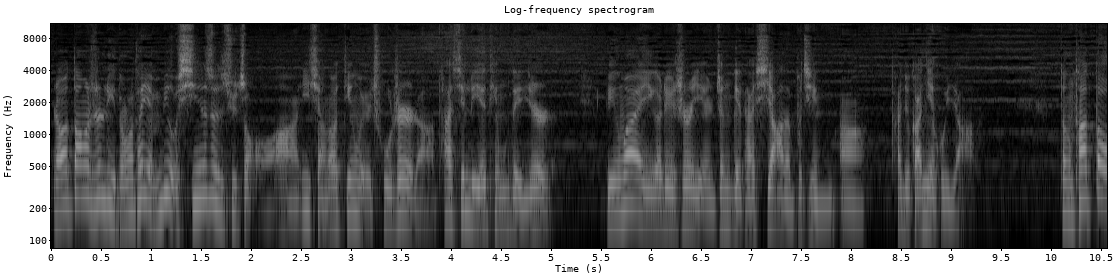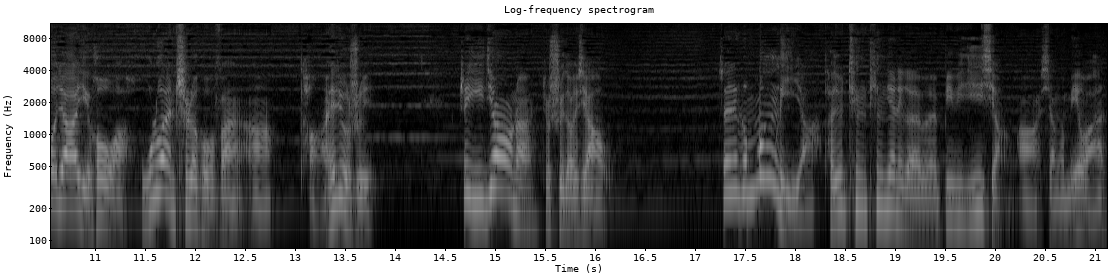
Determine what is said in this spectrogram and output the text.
然后当时李东他也没有心思去找啊，一想到丁伟出事了，他心里也挺不得劲的。另外一个这事儿也真给他吓得不轻啊，他就赶紧回家了。等他到家以后啊，胡乱吃了口饭啊，躺下就睡。这一觉呢，就睡到下午。在这个梦里呀，他就听听见那个 BB 机响啊，响个没完。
